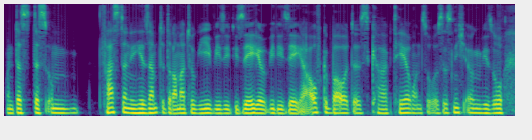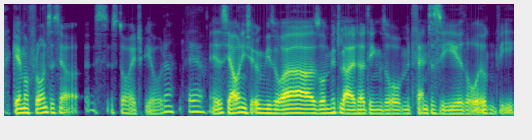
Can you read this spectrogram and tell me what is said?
Und das, das umfasst dann die gesamte Dramaturgie, wie sie die Serie, wie die Serie aufgebaut ist, Charaktere und so. Es ist nicht irgendwie so, Game of Thrones ist ja, ist, ist doch HBO, oder? Ja, ja. Es ist ja auch nicht irgendwie so, ah, so ein Mittelalter-Ding, so mit Fantasy, so irgendwie.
